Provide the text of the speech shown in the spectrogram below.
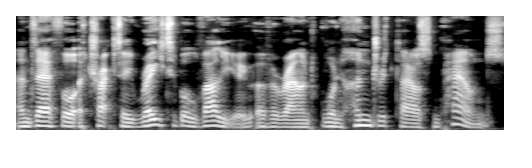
and therefore attract a rateable value of around £100,000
